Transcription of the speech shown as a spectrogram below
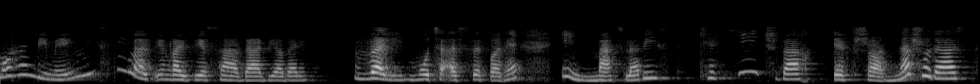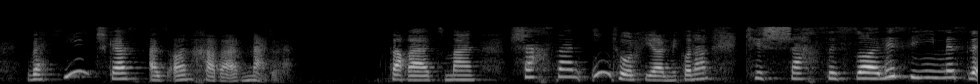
ما هم بیمیل نیستیم از این قضیه سر در بیاوریم ولی متاسفانه این مطلبی است که هیچ وقت افشا نشده است و هیچ کس از آن خبر ندارد فقط من شخصا اینطور خیال می‌کنم که شخص سالسی مثل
